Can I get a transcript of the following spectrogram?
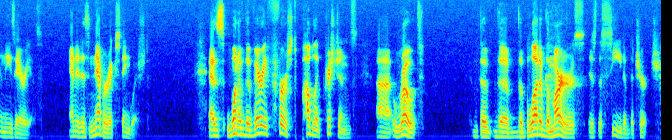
in these areas, and it is never extinguished. As one of the very first public Christians uh, wrote, the, the, the blood of the martyrs is the seed of the church.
